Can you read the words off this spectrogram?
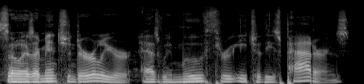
So, as I mentioned earlier, as we move through each of these patterns,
